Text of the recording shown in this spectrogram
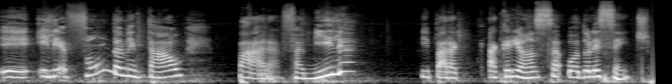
ele é fundamental para a família e para a criança ou adolescente.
